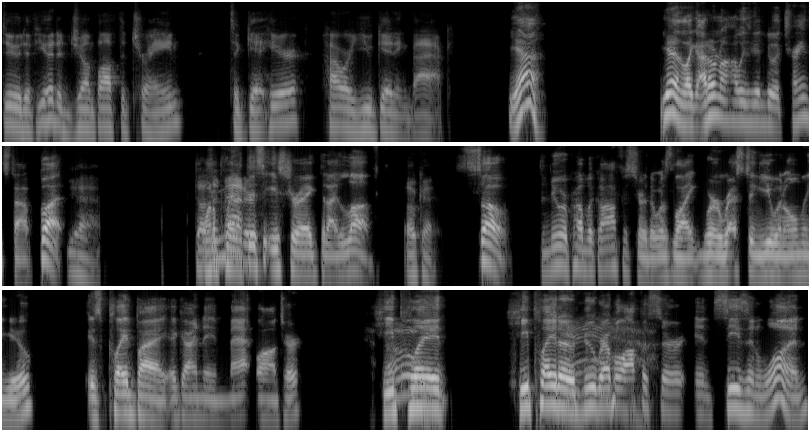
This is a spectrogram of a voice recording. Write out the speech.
dude if you had to jump off the train to get here how are you getting back? Yeah. Yeah, like I don't know how he's gonna do a train stop, but yeah. I want to point out this Easter egg that I loved. okay. So the new Republic officer that was like, "We're arresting you and only you," is played by a guy named Matt Lanter. He Oh. played he played a new rebel officer in season one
